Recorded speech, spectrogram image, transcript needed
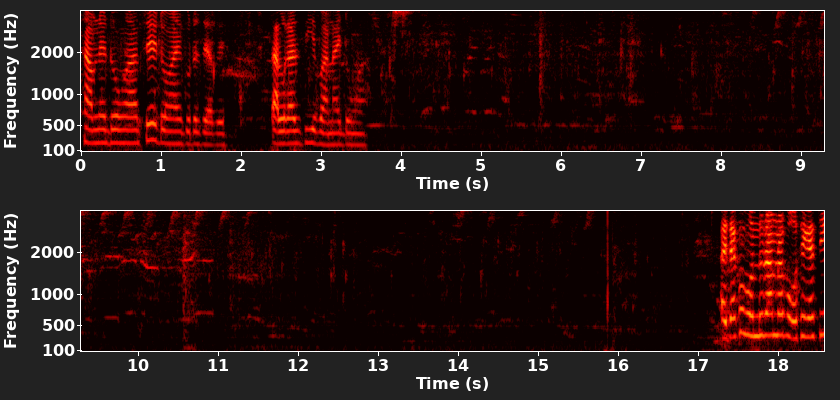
সামনে ডোঙা আছে, ডোঙায় করে যাবে। তাল গাছ দিয়ে বানায় ডোঙা। এই দেখো বন্ধুরা, আমরা পৌঁছে গেছি।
